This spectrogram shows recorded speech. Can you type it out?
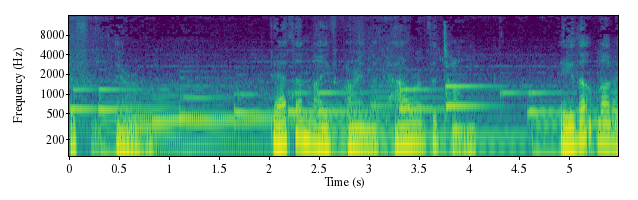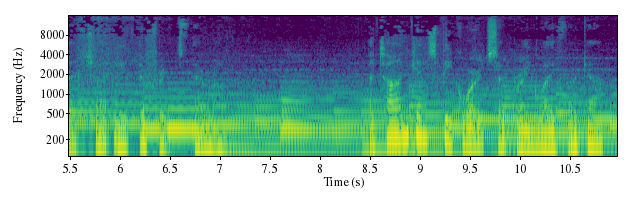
the fruit thereof. Death and life are in the power of the tongue. They that love it shall eat the fruits thereof. The tongue can speak words that bring life or death.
